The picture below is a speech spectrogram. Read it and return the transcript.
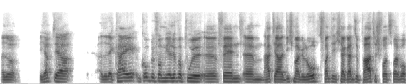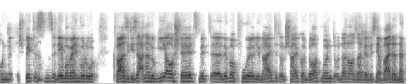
Also, ich habe ja also der Kai, ein Kumpel von mir, Liverpool-Fan, ähm, hat ja dich mal gelobt, fand ich ja ganz sympathisch vor zwei Wochen, spätestens in dem Moment, wo du quasi diese Analogie aufstellst mit äh, Liverpool, United und Schalke und Dortmund und dann auch sagst, wir wissen ja beide, ne?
